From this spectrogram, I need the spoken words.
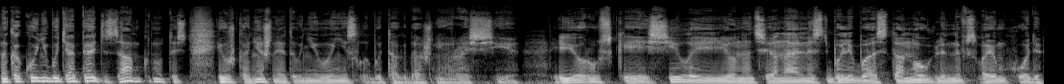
на какую-нибудь опять замкнутость. И уж, конечно, этого не вынесла бы тогдашняя Россия. Ее русские силы и ее национальность были бы остановлены в своем ходе.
